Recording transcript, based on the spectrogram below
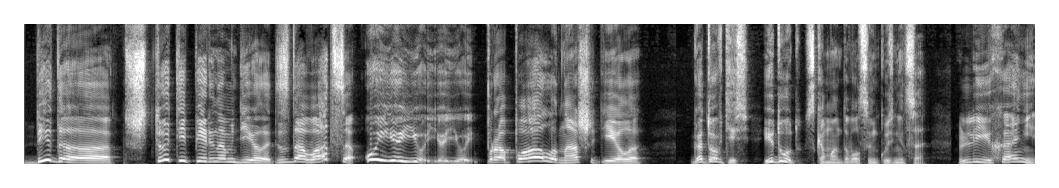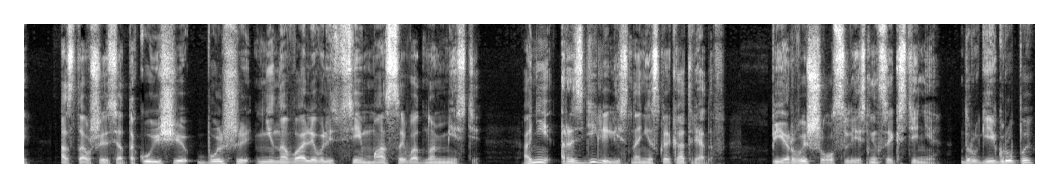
«Беда! Что теперь нам делать? Сдаваться? Ой-ой-ой-ой-ой! Пропало наше дело!» «Готовьтесь! Идут!» — скомандовал сын кузнеца. «Лихо они!» Оставшиеся атакующие больше не наваливались всей массой в одном месте. Они разделились на несколько отрядов. Первый шел с лестницей к стене. Другие группы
